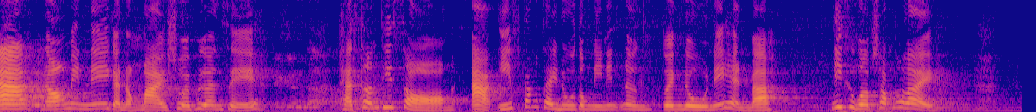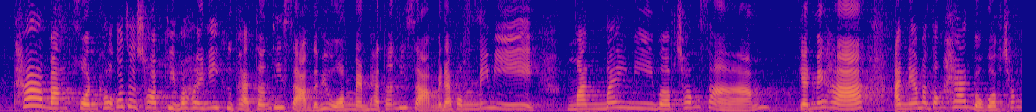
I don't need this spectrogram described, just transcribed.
อะน้องมินนี่กับน้องไมล์ช่วยเพื่อนสิ แพทเทิร์นที่2อะ if ตั้งใจดูตรงนี้นิดนึง ตัวเองดูนี่เห็นปะนี่คือ verb ช่องเท่าไหร่ ถ้าบางคนเขาก็จะชอบคิดว่า เฮ้ย นี่คือแพทเทิร์นที่ 3 แต่พี่บอกว่ามันเป็นแพทเทิร์นที่ 3 ไม่ได้เพราะมันไม่มี มันไม่มี verb ช่อง 3 เก็ตไหมคะ อันนี้มันต้อง had บวก verb ช่อง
